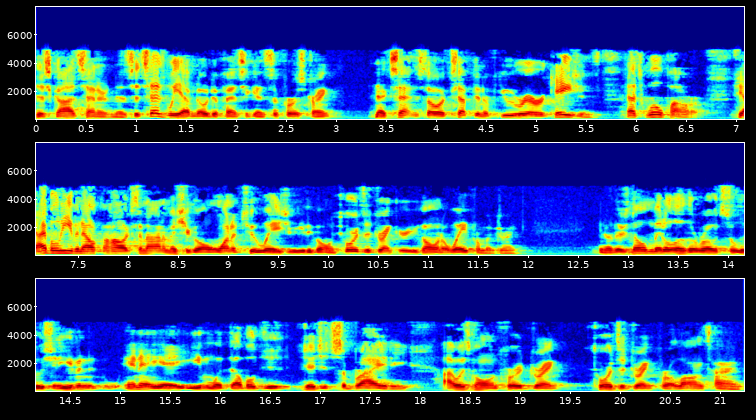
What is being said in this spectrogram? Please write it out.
this God-centeredness. It says we have no defense against the first drink. Next sentence, so except in a few rare occasions. That's willpower. See, I believe in Alcoholics Anonymous, you're going one of two ways. You're either going towards a drink or you're going away from a drink. You know, there's no middle of the road solution. Even in AA, even with double digit sobriety, I was going for a drink, towards a drink for a long time.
